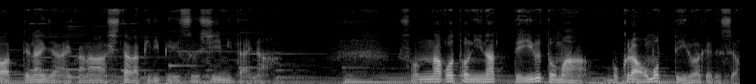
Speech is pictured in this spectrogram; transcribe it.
わってないんじゃないかな。舌がピリピリするしみたいな。そんなことになっているとまあ僕らは思っているわけですよ。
